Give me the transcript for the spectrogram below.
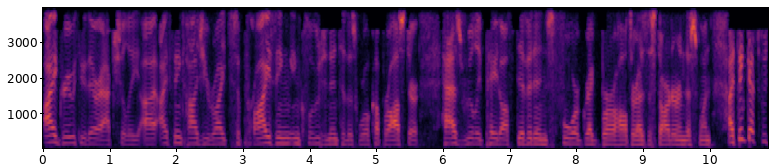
I agree with you there. Actually, I, I think Haji Wright's surprising inclusion into this World Cup roster has really paid off dividends for Greg Berhalter as the starter in this one. I think that's what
